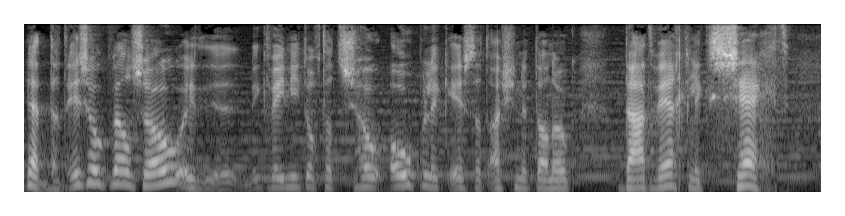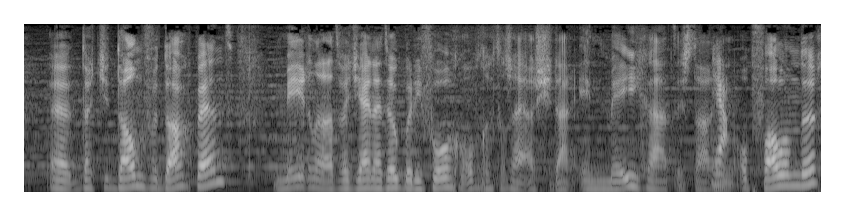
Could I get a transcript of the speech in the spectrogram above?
Ja, dat is ook wel zo. Ik, eh, ik weet niet of dat zo openlijk is dat als je het dan ook daadwerkelijk zegt, eh, dat je dan verdacht bent. Meer inderdaad, wat jij net ook bij die vorige opdracht al zei. Als je daarin meegaat, is daarin Ja. opvallender.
